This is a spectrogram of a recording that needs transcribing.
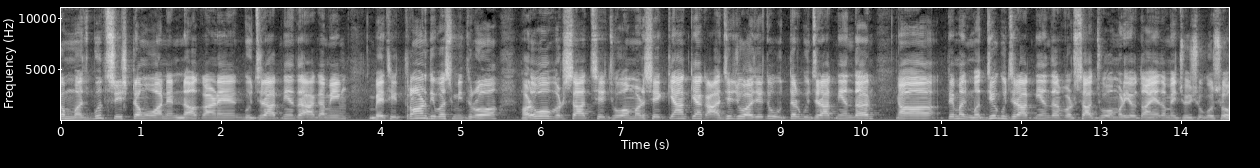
મજબૂત સિસ્ટમ હોવાને ન કારણે ગુજરાતની અંદર આગામી બેથી ત્રણ દિવસ મિત્રો હળવો વરસાદ છે જોવા મળશે. ક્યાંક ક્યાંક આજે જોવા જઈએ તો ઉત્તર ગુજરાતની અંદર તેમજ મધ્ય ગુજરાતની અંદર વરસાદ જોવા મળ્યો તો અહીંયા તમે જોઈ શકો છો.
